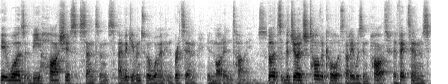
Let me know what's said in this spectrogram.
It was the harshest sentence ever given to a woman in Britain in modern times. But the judge told the court that it was in part for the victims,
